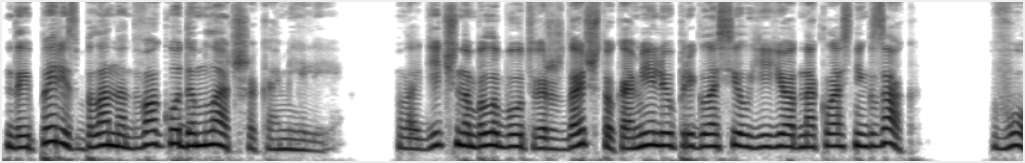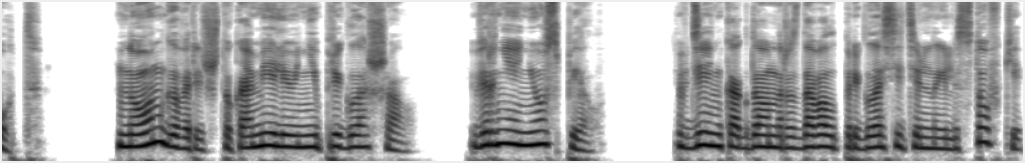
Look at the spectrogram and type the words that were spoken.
Да и Пэрис была на два года младше Камелии. Логично было бы утверждать, что Камелию пригласил ее одноклассник Зак. Вот. Но он говорит, что Камелию не приглашал. Вернее, не успел. В день, когда он раздавал пригласительные листовки,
